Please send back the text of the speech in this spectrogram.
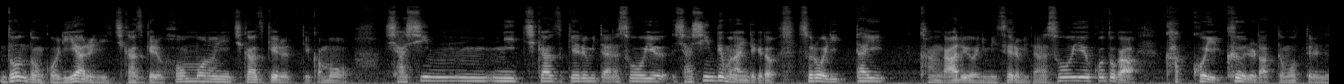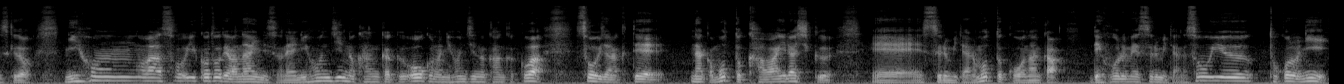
どんどんこうリアルに近づける、本物に近づけるっていうかもう写真に近づけるみたいなそういう写真でもないんだけど、それを立体感があるように見せるみたいなそういうことがかっこいい、クールだって思ってるんですけど、日本はそういうことではないんですよね。日本人の感覚、多くの日本人の感覚はそうじゃなくて、なんかもっと可愛らしく、えー、するみたいな、もっとこうなんかデフォルメするみたいな、そういうところに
